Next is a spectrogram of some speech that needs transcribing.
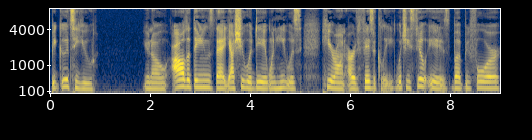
Be good to you. You know, all the things that Yeshua did when he was here on earth physically, which he still is, but before,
